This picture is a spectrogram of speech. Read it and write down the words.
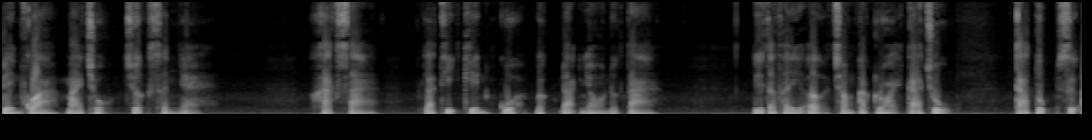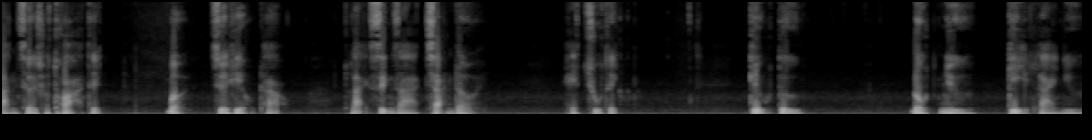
Đêm qua mai trổ trước sân nhà. Khác xa là thị kiến của bậc đại nho nước ta. Như ta thấy ở trong các loài ca chủ Ca tụng sự ăn chơi cho thỏa thích Bởi Chưa hiểu đạo Lại sinh ra chán đời. Hết chú thích. Kiểu tứ. Đột như, kỳ lai như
